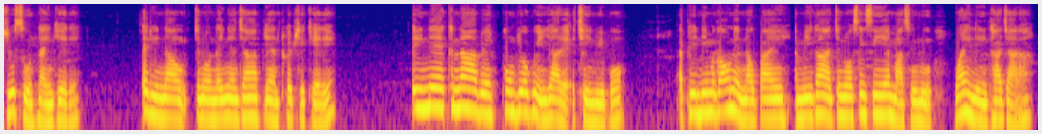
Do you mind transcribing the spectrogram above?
ရွတ်ဆိုနိုင်ခဲ့တယ်။အဲ့ဒီနောက်ကျွန်တော်နိုင်ငံခြားပြန်ထွက်ဖြစ်ခဲ့တယ်။အိမ်နဲ့ခဏပဲဖုံပြောခွင့်ရတဲ့အချိန်တွေပေါ့။အဖေနေမကောင်းတဲ့နောက်ပိုင်းအမေကကျွန်တော်စိတ်ဆင်းရဲမှဆိုလို့ဝိုင်းလိန်ထားကြတာ။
